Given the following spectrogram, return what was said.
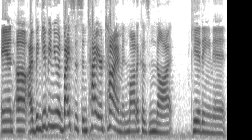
and uh, I've been giving you advice this entire time, and Madoka's not getting it.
